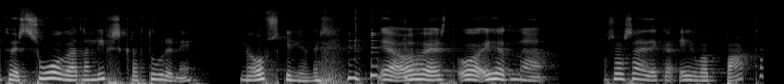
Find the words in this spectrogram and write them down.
þú veist, soga allan lífskraft úr henni Með ofskinjanir. já, og þú veist, og hérna og svo sagði ég eitthvað, við að baka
